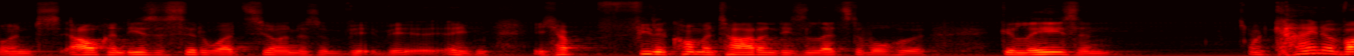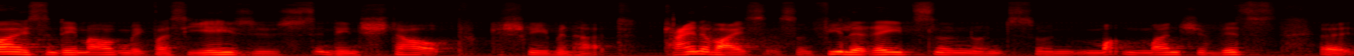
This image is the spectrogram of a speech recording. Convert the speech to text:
und auch in dieser Situation, also ich habe viele Kommentare in dieser letzten Woche gelesen und keiner weiß in dem Augenblick, was Jesus in den Staub geschrieben hat. Keiner weiß es und viele rätseln und, und manche wiss, äh,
